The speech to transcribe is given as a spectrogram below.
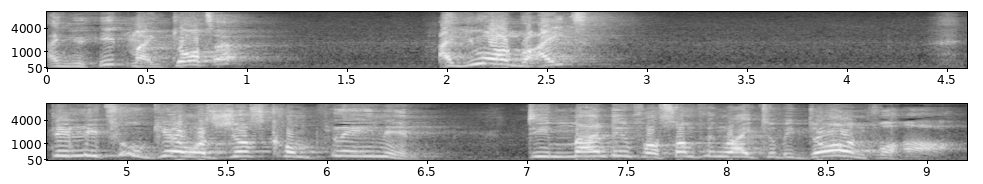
and you hit my daughter? Are you all right? The little girl was just complaining, demanding for something right to be done for her.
